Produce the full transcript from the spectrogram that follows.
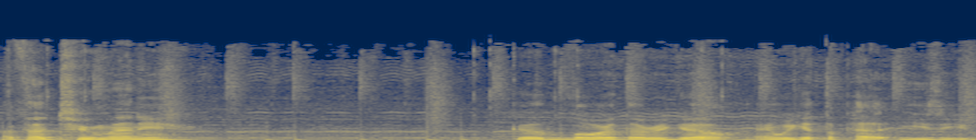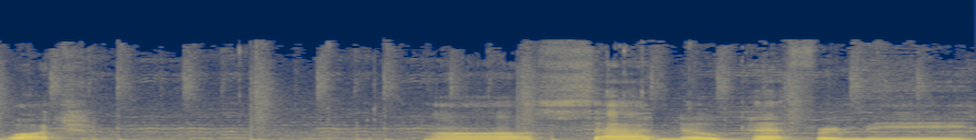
I've had too many. Good lord, there we go. And we get the pet. Easy, watch. Aw, sad. No pet for me.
